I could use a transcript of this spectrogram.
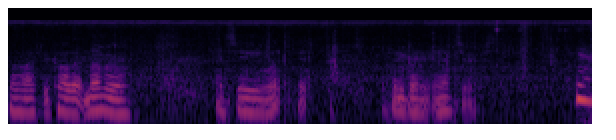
So I have to call that number and see what it, if anybody answers. Yeah.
